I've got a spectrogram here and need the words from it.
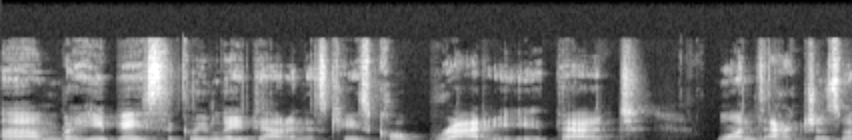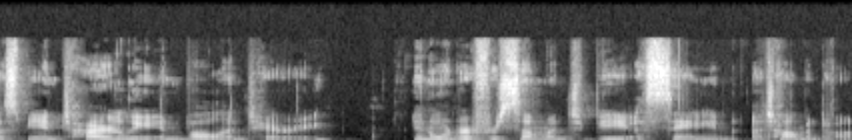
Um, but he basically laid down in this case called Bratty that one's actions must be entirely involuntary in order for someone to be a sane automaton.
